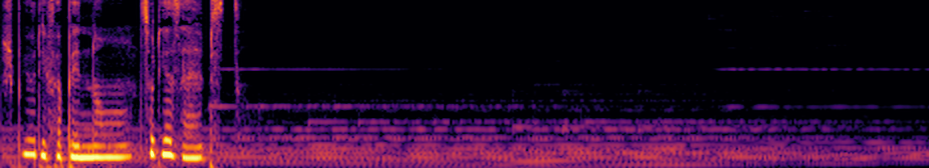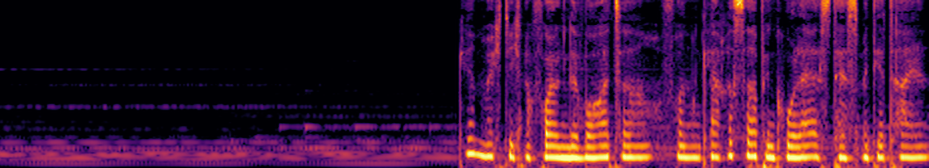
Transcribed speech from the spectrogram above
Spür die Verbindung zu dir selbst. Gern möchte ich noch folgende Worte von Clarissa Pincola Estes mit dir teilen.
